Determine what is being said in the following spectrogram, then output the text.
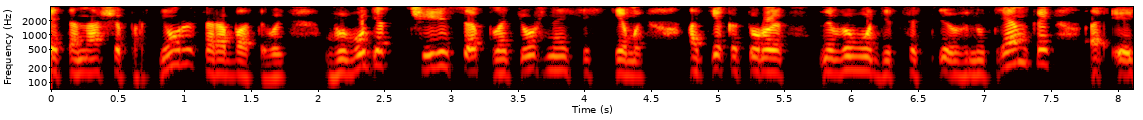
это наши партнеры зарабатывают, выводят через платежные системы. А те, которые выводятся внутрянкой, а, э,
